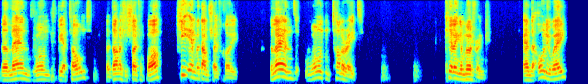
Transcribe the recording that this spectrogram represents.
The land won't be atoned. The danash is ba. Ki im The land won't tolerate killing and murdering, and the only way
